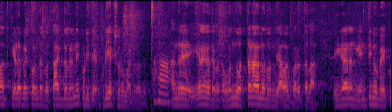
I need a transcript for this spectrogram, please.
ಮಾತು ಕೇಳಬೇಕು ಅಂತ ಗೊತ್ತಾಗ್ದಲೇ ಕುಡಿತೆ ಕುಡಿಯಕ್ ಶುರು ಮಾಡಿರೋದು. ಅಂದ್ರೆ ಏನಾಗುತ್ತೆ ಗೊತ್ತಾ? ಒಂದು ಒತ್ತಡ ಅನ್ನೋದು ಒಂದು ಯಾವಾಗ ಬರುತ್ತಲ್ಲ? ಈಗ ನನ್ಗೆ ಹೆಂಡತಿನೂ ಬೇಕು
